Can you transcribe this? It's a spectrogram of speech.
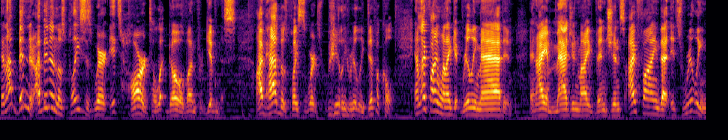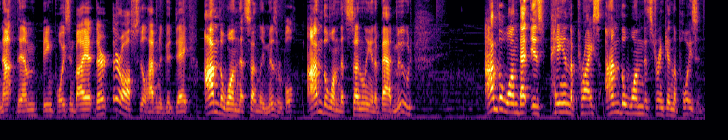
And I've been there, I've been in those places where it's hard to let go of unforgiveness. I've had those places where it's really, really difficult. And I find when I get really mad and, and I imagine my vengeance, I find that it's really not them being poisoned by it. They're, they're off still having a good day. I'm the one that's suddenly miserable. I'm the one that's suddenly in a bad mood. I'm the one that is paying the price. I'm the one that's drinking the poison.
